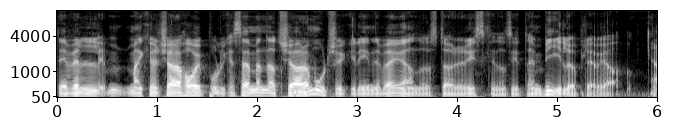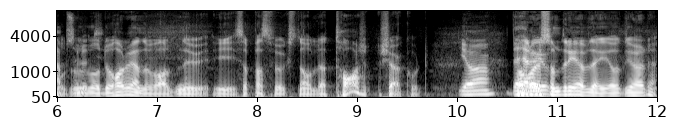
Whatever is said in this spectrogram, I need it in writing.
det är väl, man kan köra hoj på olika sätt, men att köra motorcykel innebär ju ändå större risk än att sitta i en bil upplever jag. Absolut. Och, och då har du ändå valt nu i så pass vuxen ålder att ta körkort. ja, det Vad var det ju, som drev dig att göra det?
